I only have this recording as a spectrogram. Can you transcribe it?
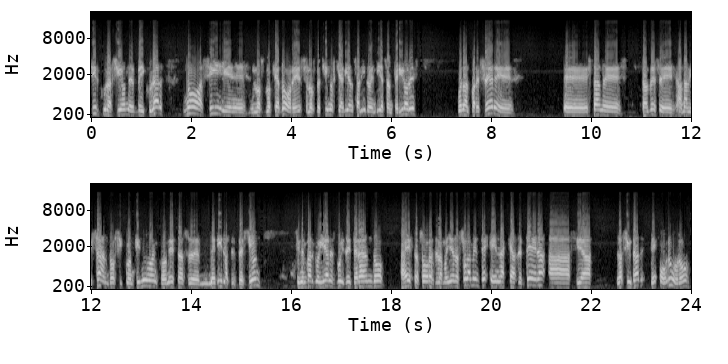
circulación eh, vehicular, no así eh, los bloqueadores, los vecinos que habían salido en días anteriores, bueno, al parecer están tal vez analizando si continúan con estas medidas de presión, sin embargo ya les voy reiterando a estas horas de la mañana solamente en la carretera hacia la ciudad de Oruro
